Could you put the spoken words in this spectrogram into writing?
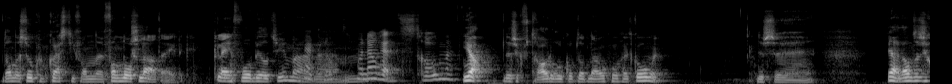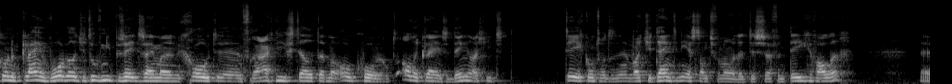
dan is het ook een kwestie van, eh, van loslaten eigenlijk. Klein voorbeeldje, maar... ja, klopt. ehm, Maar dan gaat het stromen. ja, dus ik vertrouw er ook op dat het nou gewoon gaat komen. Dus eh, ja, dan is het gewoon een klein voorbeeldje. Het hoeft niet per se te zijn met een grote een vraag die je gesteld hebt, maar ook gewoon op de allerkleinste dingen. Als je iets tegenkomt wat, wat je denkt in eerste instantie van, oh, dat is even een tegenvaller. Eh,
